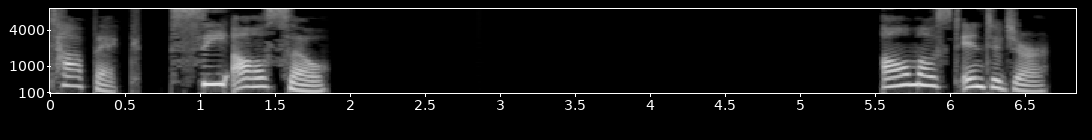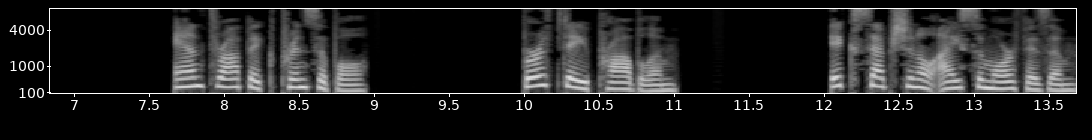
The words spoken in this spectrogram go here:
Topic. See also. Almost integer. Anthropic principle. Birthday problem. Exceptional isomorphism.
